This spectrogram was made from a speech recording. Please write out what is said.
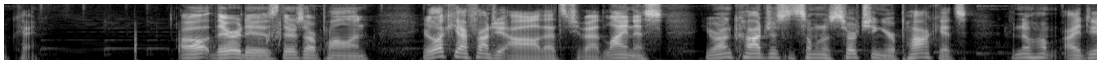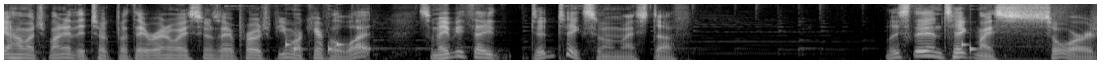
Okay. Oh, there it is. There's our pollen. You're lucky I found you. Ah, oh, that's too bad. Linus, you're unconscious and someone was searching your pockets. I have no idea how much money they took, but they ran away as soon as I approached. Be more careful. What? So maybe they did take some of my stuff. At least they didn't take my sword.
